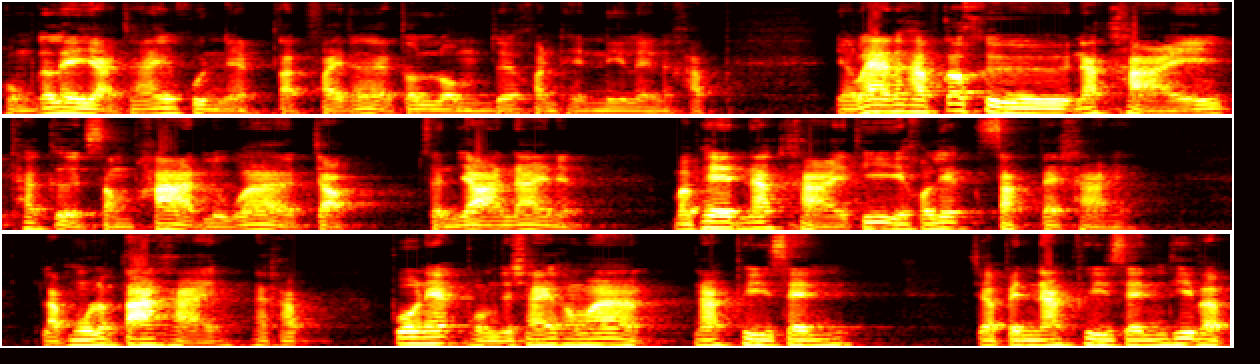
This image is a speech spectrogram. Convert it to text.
ผมก็เลยอยากจะให้คุณเนี่ยตัดไฟตั้งแต่ต้นลมด้วยคอนเทนต์นี้เลยนะครับ อย่างแรกนะครับก็คือนักขายถ้าเกิดสัมภาษณ์หรือว่าจับสัญญาณได้เนี่ยประเภทนักขายที่เขาเรียกสักแต่ขาย ลับหูหลับตาขายนะครับ พวกนี้ผมจะใช้คำว่านักพรีเซนต์จะเป็นนักพรีเซนต์ที่แบบ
